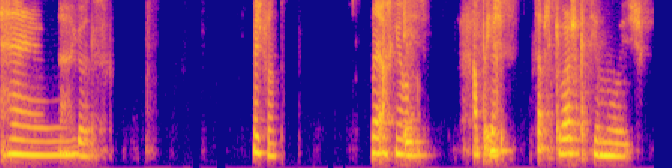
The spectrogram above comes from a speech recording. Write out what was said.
ehm, Ai, God. mas pronto. Mas Acho que é é isso. Ah, Mas sabes que eu acho que temos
